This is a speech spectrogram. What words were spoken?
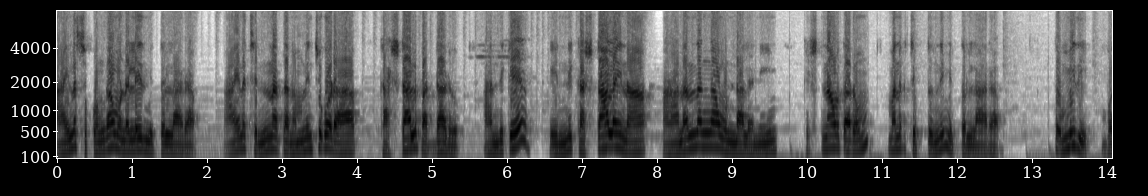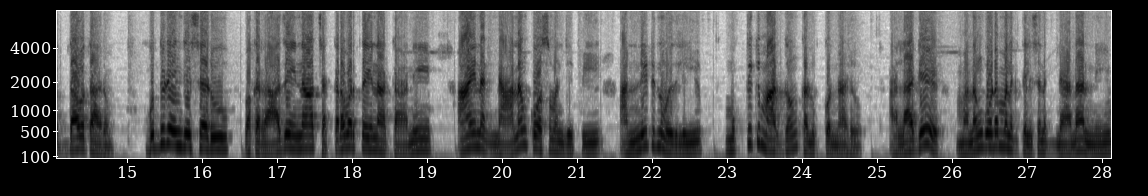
ఆయన సుఖంగా ఉండలేదు మిత్రులారా. ఆయన చిన్నతనం నుంచి కూడా కష్టాలు పడ్డాడు. అందుకే ఎన్ని కష్టాలైనా ఆనందంగా ఉండాలని కృష్ణావతారం మనకు చెప్తుంది మిత్రులారా. తొమ్మిది బుద్ధావతారం. బుద్ధుడు ఏం చేశాడు? ఒక రాజైనా చక్రవర్తి అయినా కానీ ఆయన జ్ఞానం కోసం అని చెప్పి అన్నిటిని వదిలి ముక్తికి మార్గం కనుక్కున్నాడు. అలాగే మనం కూడా మనకు తెలిసిన జ్ఞానాన్ని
